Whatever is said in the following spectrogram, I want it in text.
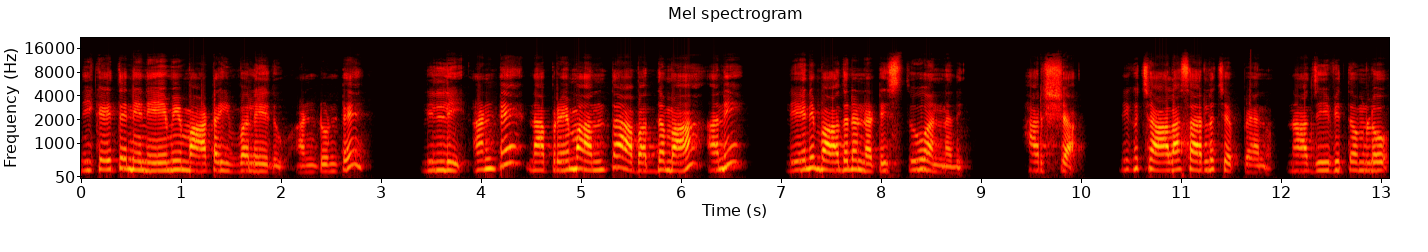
నీకైతే నేనేమీ మాట ఇవ్వలేదు. అంటుంటే లిల్లీ అంటే నా ప్రేమ అంతా అబద్ధమా? అని లేని బాధను నటిస్తూ అన్నది. హర్ష నీకు చాలాసార్లు చెప్పాను నా జీవితంలో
